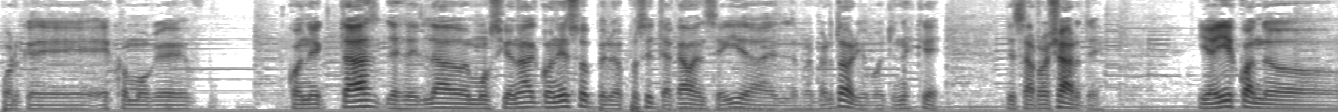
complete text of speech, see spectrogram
Porque es como que conectás desde el lado emocional con eso, pero después se te acaba enseguida el repertorio, porque tenés que desarrollarte. Y ahí es cuando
